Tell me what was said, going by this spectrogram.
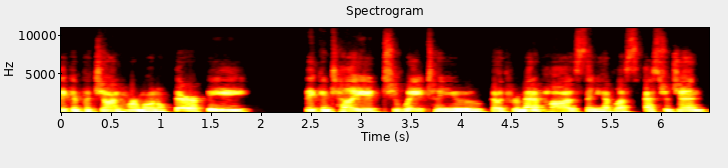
they can put you on hormonal therapy. They can tell you to wait till you go through menopause, then you have less estrogen,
